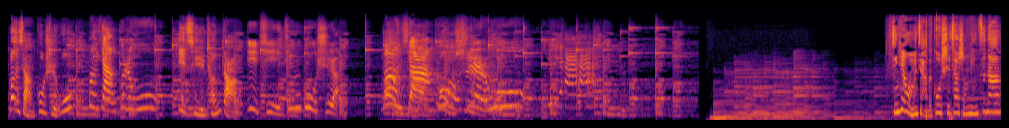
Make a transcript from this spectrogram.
梦想故事屋，梦想故事屋，一起成长，一起听故事。梦想故事屋，今天我们讲的故事叫什么名字呢？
